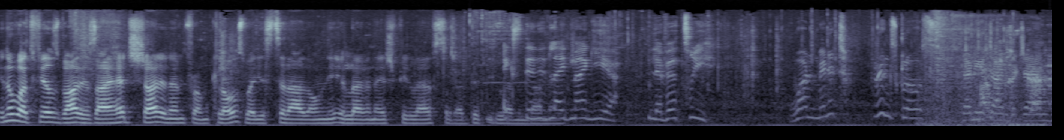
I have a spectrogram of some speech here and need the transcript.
You know what feels bad is I headshotted him from close, but he still had only 11 HP left, so that did 11 Extended light damage. mag here. Level 3. One minute. Rings close. Plenty of time for jam.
